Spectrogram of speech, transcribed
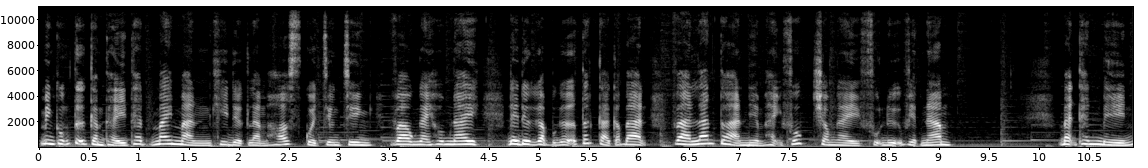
Mình cũng tự cảm thấy thật may mắn khi được làm host của chương trình vào ngày hôm nay để được gặp gỡ tất cả các bạn và lan tỏa niềm hạnh phúc trong ngày Phụ nữ Việt Nam. Bạn thân mến,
